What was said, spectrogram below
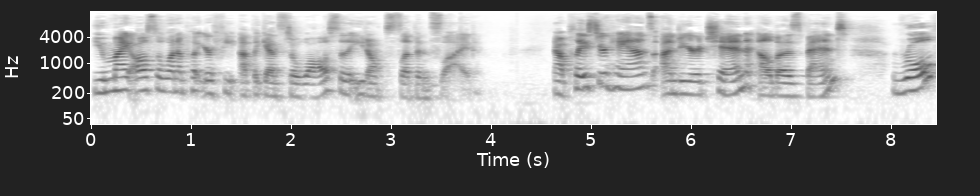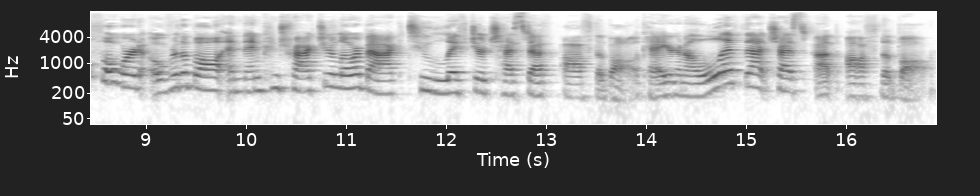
You might also want to put your feet up against a wall so that you don't slip and slide. Now place your hands under your chin, elbows bent. Roll forward over the ball and then contract your lower back to lift your chest up off the ball, okay? You're gonna lift that chest up off the ball.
